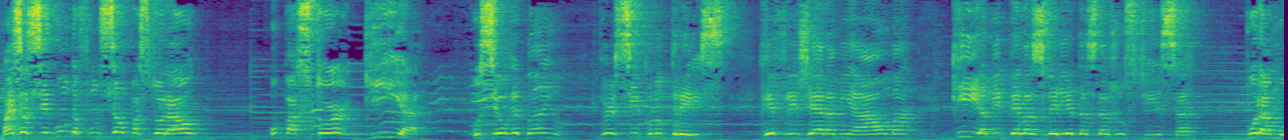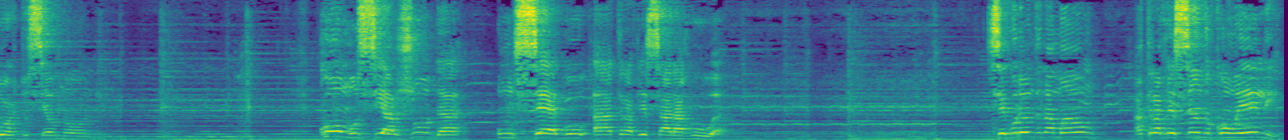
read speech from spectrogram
Mas a segunda função pastoral, o pastor guia o seu rebanho. Versículo 3: Refrigera minha alma, guia-me pelas veredas da justiça, por amor do seu nome. Como se ajuda um cego a atravessar a rua. Segurando na mão, atravessando com ele,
